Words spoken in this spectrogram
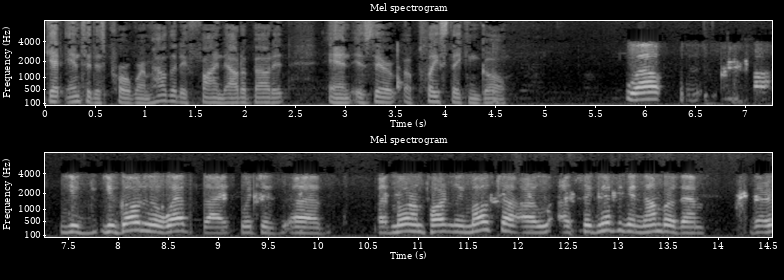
get into this program? How do they find out about it? And is there a place they can go? Well, you you go to the website, which is, uh, but more importantly, most are, are a significant number of them. They're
